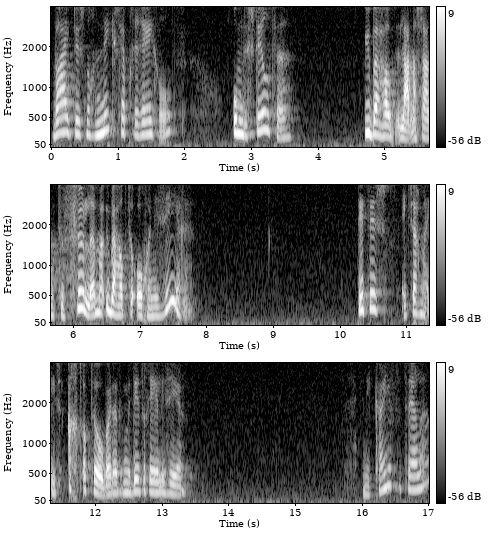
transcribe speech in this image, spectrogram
Waar ik dus nog niks heb geregeld om de stilte überhaupt, laat maar staan, te vullen, maar überhaupt te organiseren. Dit is, ik zeg maar iets, 8 oktober dat ik me dit realiseer. En ik kan je vertellen,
